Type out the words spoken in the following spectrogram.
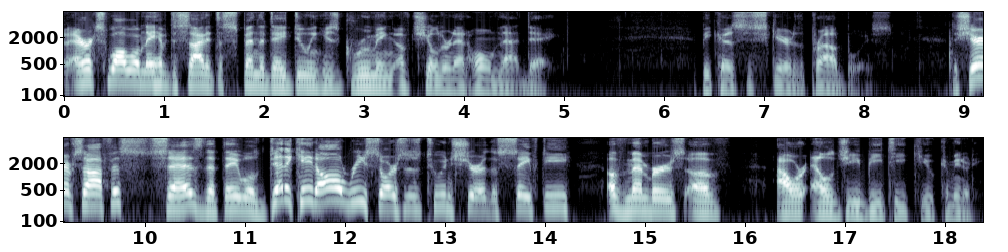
Eric Swalwell may have decided to spend the day doing his grooming of children at home that day because he's scared of the Proud Boys. The sheriff's office says that they will dedicate all resources to ensure the safety of members of our LGBTQ community.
